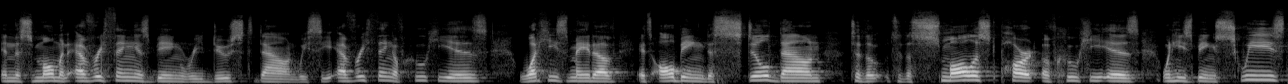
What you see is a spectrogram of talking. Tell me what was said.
in this moment, everything is being reduced down. We see everything of who he is, what he's made of. It's all being distilled down to the, to the smallest part of who he is. When he's being squeezed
